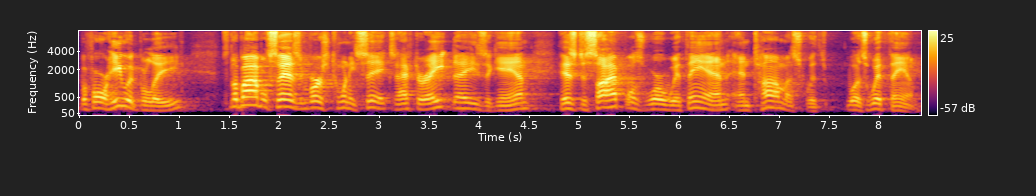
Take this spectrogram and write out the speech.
before he would believe. So the Bible says in verse 26 after eight days again, his disciples were within, and Thomas was with them.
